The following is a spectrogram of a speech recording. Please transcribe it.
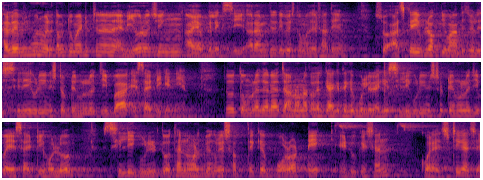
Hello everyone welcome to my YouTube channel and you're watching I app galaxy আর আমি দিবেশ তোমাদের সাথে। সো আজকের এই ব্লগটি বানাতে চলে শিলিগুড়ি ইনস্টিটিউট টেকনোলজি বা এসআইটিকে নিয়ে। তো তোমরা যারা জানো না, তাদেরকে আগে থেকে বলে রাখি, শিলিগুড়ি ইনস্টিটিউট টেকনোলজি বা এসআইটি হলো শিলিগুড়ির তথা নর্থ বেঙ্গলের সবথেকে বড় টেক এডুকেশন কলেজ ঠিক আছে?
